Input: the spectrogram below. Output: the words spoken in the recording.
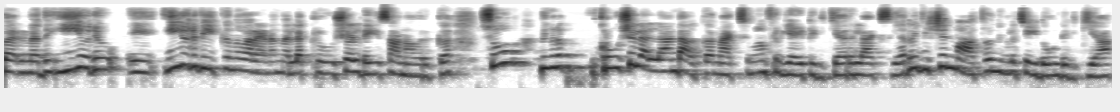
വരുന്നത് ഈ ഒരു ഈ- ഒരു വീക്ക് എന്ന് പറയുന്നത് നല്ല ക്രൂഷ്യൽ ഡേയ്സ് ആണ് അവർക്ക്. സോ നിങ്ങൾ ക്രൂഷ്യൽ അല്ലാണ്ടാക്കുക. മാക്സിമം ഫ്രീ ആയിട്ടിരിക്കുക റിലാക്സ് ചെയ്യുക. റിവിഷൻ മാത്രം നിങ്ങൾ ചെയ്തുകൊണ്ടിരിക്കുക.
